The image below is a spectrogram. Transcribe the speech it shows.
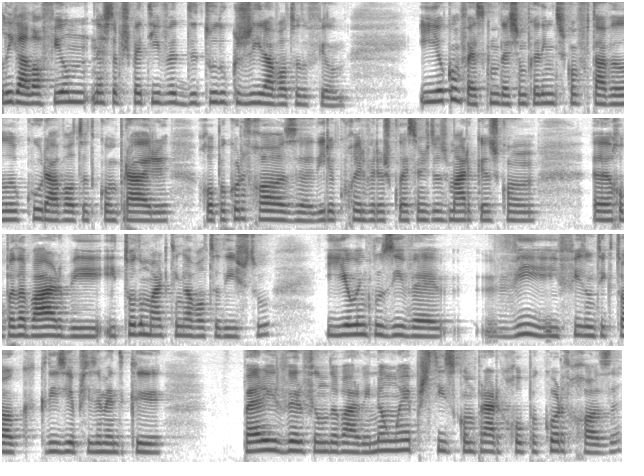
ligado ao filme, nesta perspectiva de tudo o que gira à volta do filme. E eu confesso que me deixa um bocadinho desconfortável a loucura à volta de comprar roupa cor-de-rosa, de ir a correr ver as coleções das marcas com a roupa da Barbie e todo o marketing à volta disto. E eu, inclusive, vi e fiz um TikTok que dizia precisamente que para ir ver o filme da Barbie não é preciso comprar roupa cor-de-rosa.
